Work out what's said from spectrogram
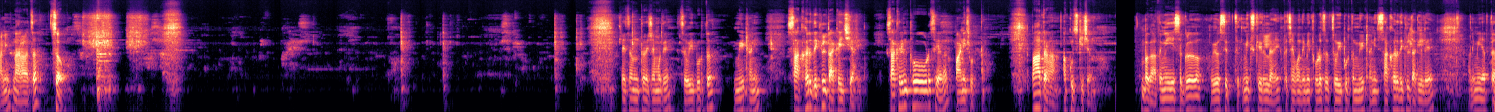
आणि नारळाचा चव. त्याच्यानंतर याच्यामध्ये चवीपुरतं मीठ आणि साखर देखील टाकायची आहे. साखरेने थोडंसं याला पाणी सुटतं. पाहत राहा अकूज किचन. बघा आता मी सगळं व्यवस्थित मिक्स केलेलं आहे. त्याच्यामध्ये मी थोडंसं चवीपुरतं मीठ आणि साखर देखील टाकलेलं आहे. आणि मी आता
